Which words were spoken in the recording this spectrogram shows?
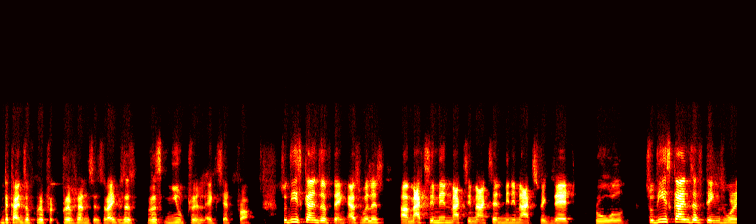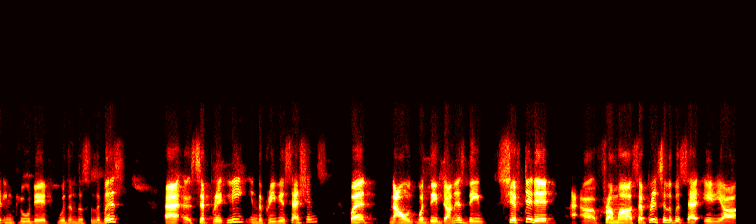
the kinds of preferences, right? This is risk neutral, etc. So these kinds of things, as well as uh, maximin, maximax, and minimax regret rule. So these kinds of things were included within the syllabus uh, separately in the previous sessions. But now what they've done is they've shifted it uh, from a separate syllabus area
